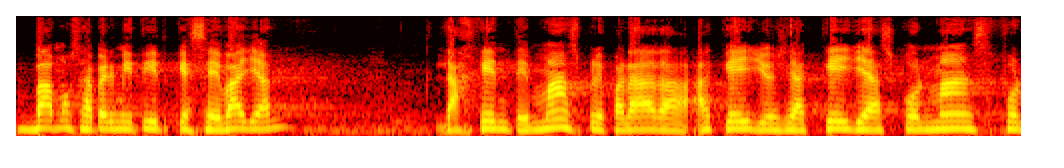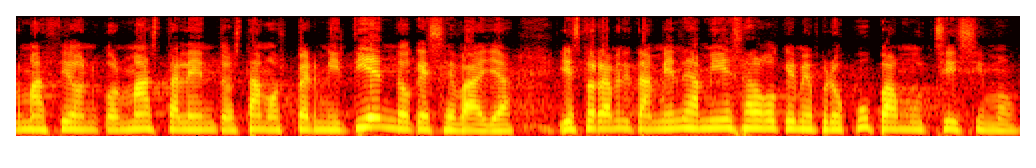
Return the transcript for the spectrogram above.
vamos a permitir que se vayan la gente más preparada, aquellos y aquellas con más formación, con más talento, estamos permitiendo que se vaya. Y esto realmente también a mí es algo que me preocupa muchísimo,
